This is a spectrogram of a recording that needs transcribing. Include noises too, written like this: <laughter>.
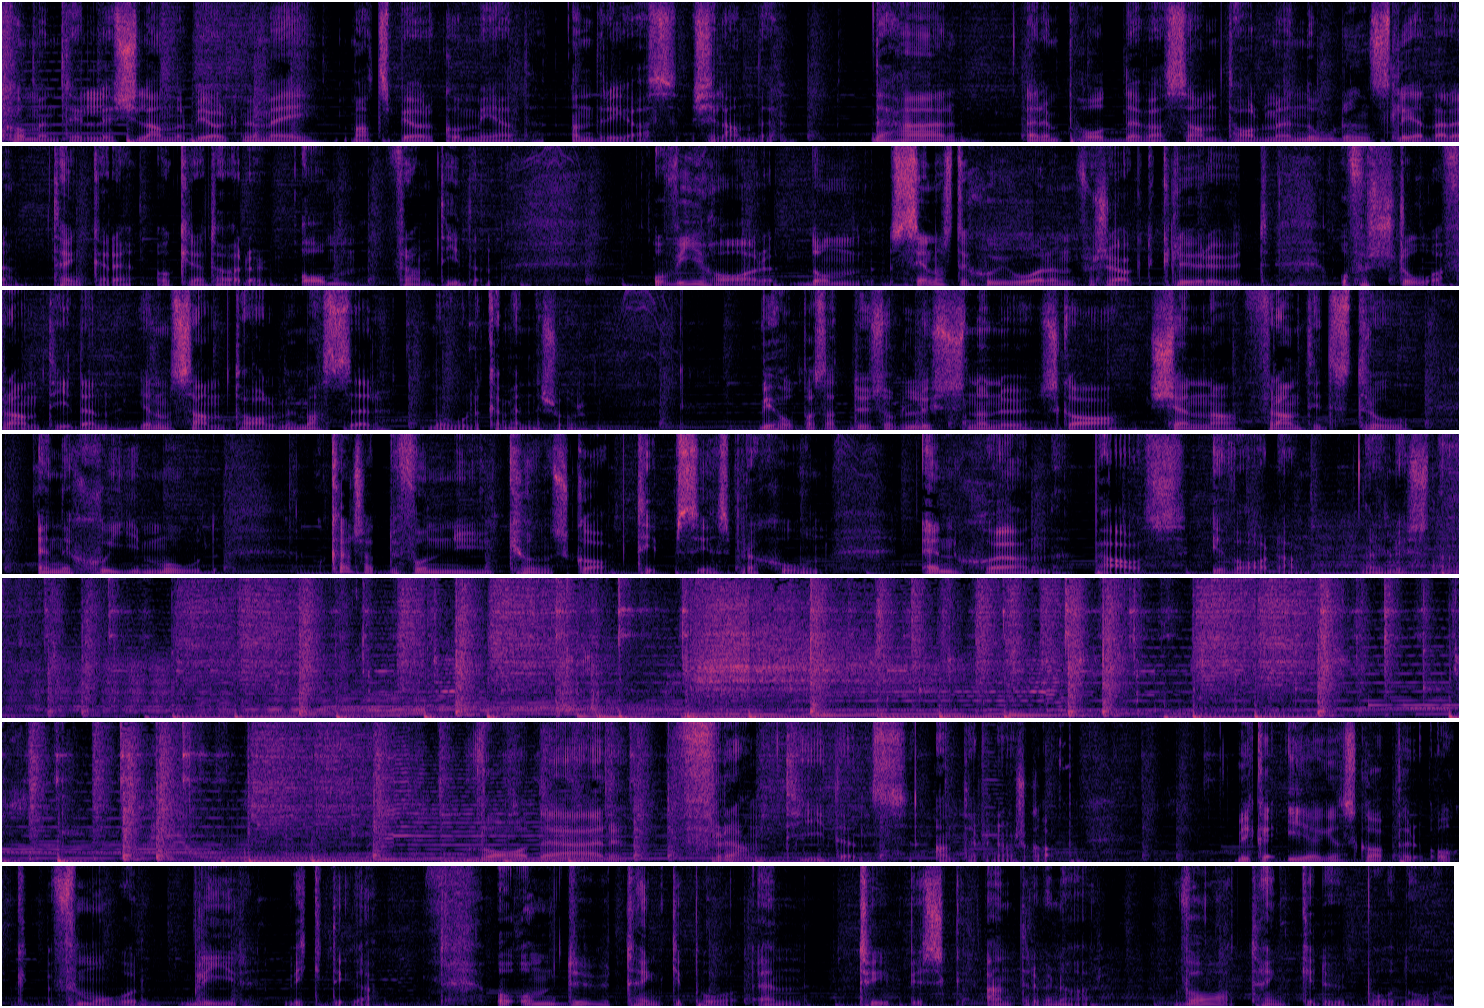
Välkommen till Kjellander Björk med mig, Mats Björk och med Andreas Kjellander. Det här är en podd där vi har samtal med Nordens ledare, tänkare och kreatörer om framtiden. Och vi har de senaste sju åren försökt klura ut och förstå framtiden genom samtal med massor med olika människor. Vi hoppas att du som lyssnar nu ska känna framtidstro, energimod och kanske att du får ny kunskap, tips, inspiration. En skön paus i vardagen när du lyssnar. Vad är framtidens entreprenörskap? Vilka egenskaper och förmågor blir viktiga? Och om du tänker på en typisk entreprenör, vad tänker du på då?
